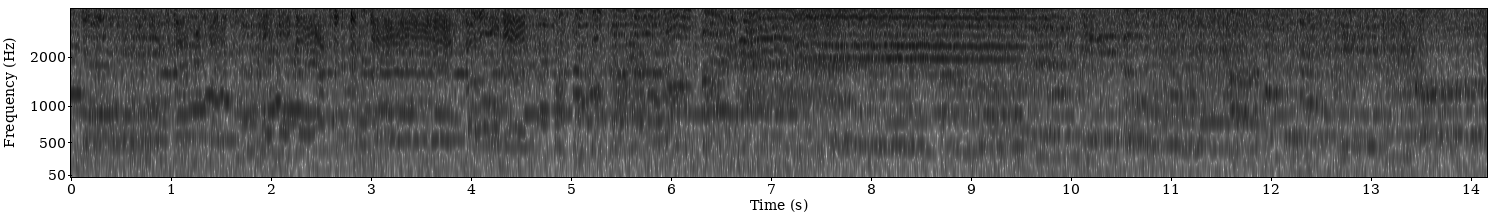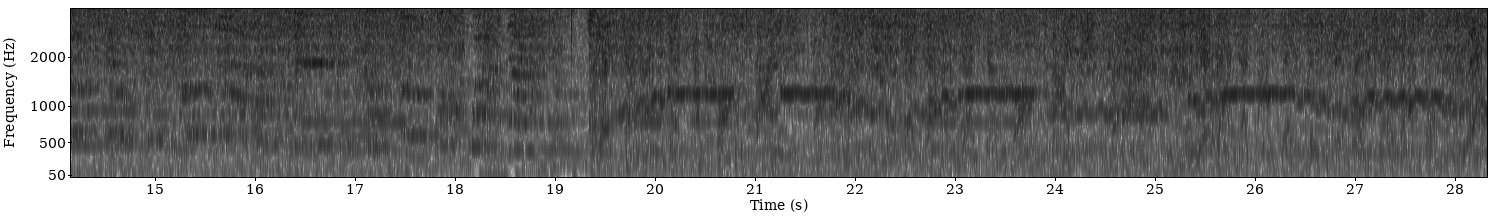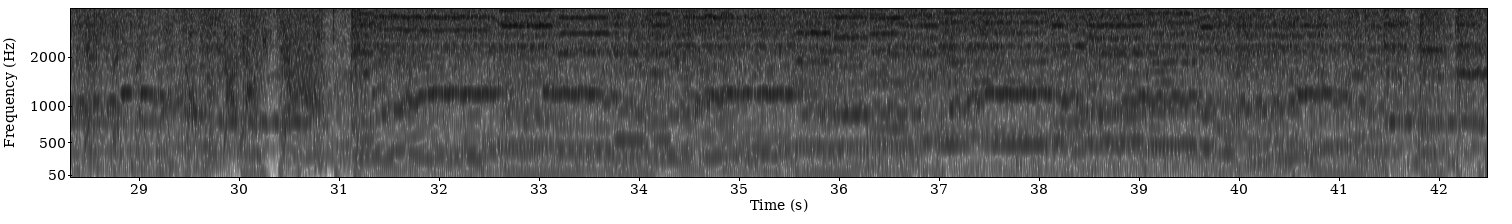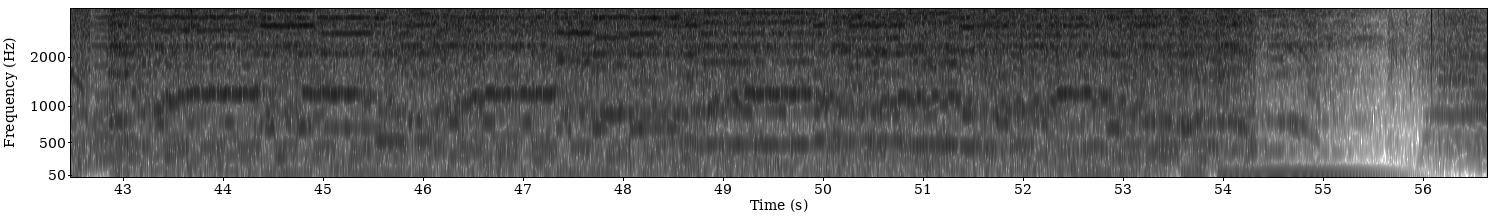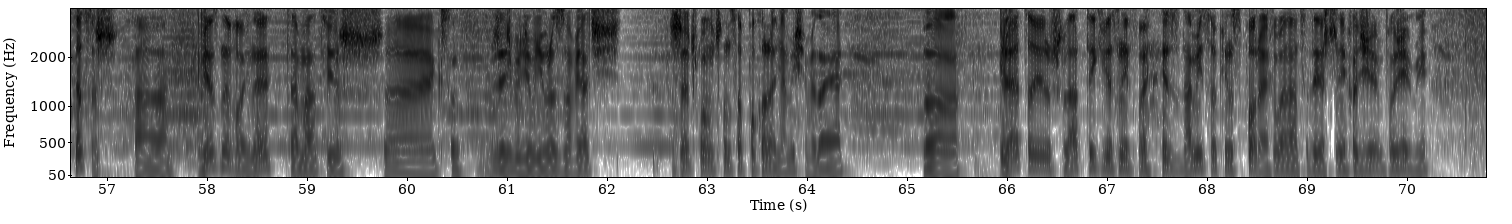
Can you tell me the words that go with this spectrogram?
corazón. No cóż, e, Gwiezdne Wojny, temat już, e, jak sam gdzieś będziemy o nim rozmawiać, rzecz łącząca pokolenia mi się wydaje. Bo ile to już lat tych Gwiezdnych Wojen jest z nami całkiem spore. Chyba na wtedy jeszcze nie chodziłem po ziemi.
